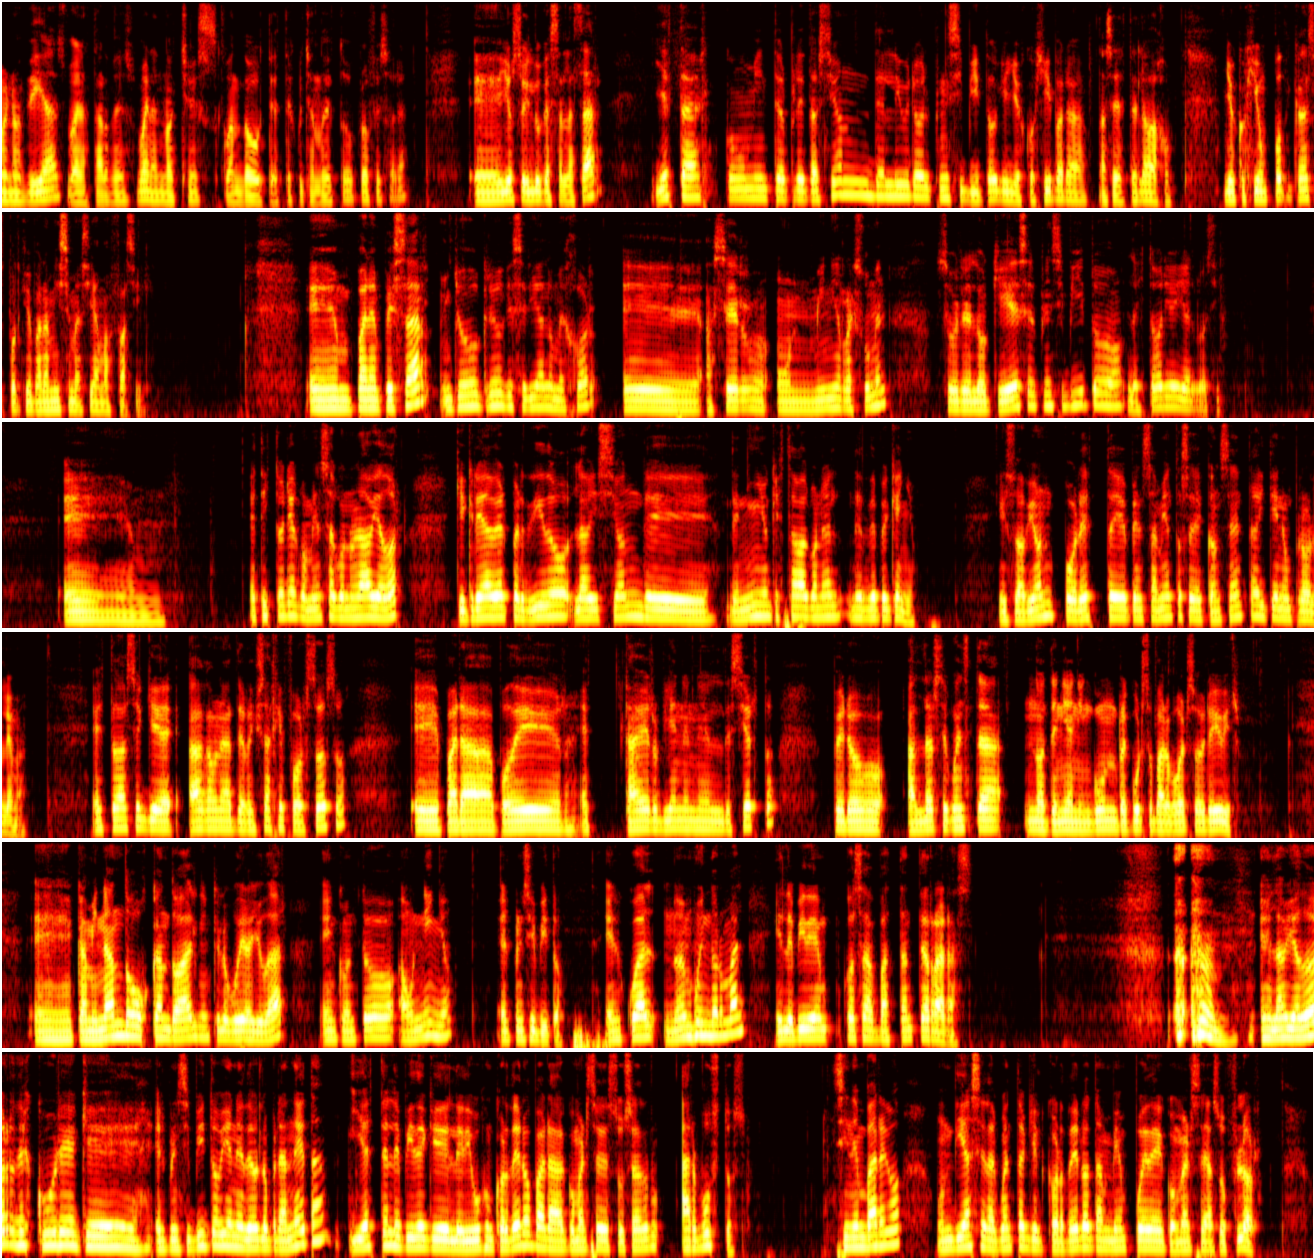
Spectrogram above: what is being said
Buenos días, buenas tardes, buenas noches, cuando usted esté escuchando esto, profesora. Eh, yo soy Lucas Salazar y esta es como mi interpretación del libro El Principito que yo escogí para hacer este trabajo. Yo escogí un podcast porque para mí se me hacía más fácil. Em, para empezar, yo creo que sería lo mejor eh, hacer un mini resumen sobre lo que es El Principito, la historia y algo así. Eh, esta historia comienza con un aviador que cree haber perdido la visión de, de niño que estaba con él desde pequeño. Y su avión por este pensamiento se desconcentra y tiene un problema. Esto hace que haga un aterrizaje forzoso eh, para poder caer bien en el desierto, pero al darse cuenta no tenía ningún recurso para poder sobrevivir. Eh, caminando buscando a alguien que lo pudiera ayudar, encontró a un niño el principito, el cual no es muy normal y le pide cosas bastante raras. el aviador descubre que el principito viene de otro planeta y este le pide que le dibuje un cordero para comerse de sus arbustos. Sin embargo, un día se da cuenta que el cordero también puede comerse a su flor,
